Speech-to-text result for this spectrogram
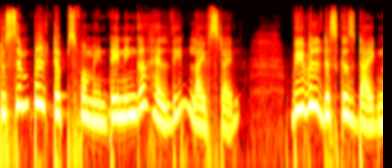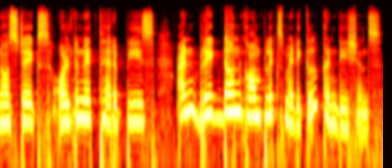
to simple tips for maintaining a healthy lifestyle. We will discuss diagnostics, alternate therapies, and break down complex medical conditions.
